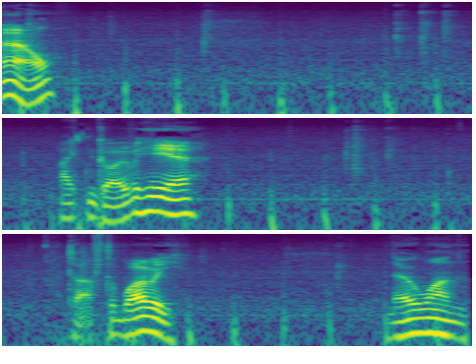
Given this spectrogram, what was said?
now I can go over here. I Don't have to worry. No one.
